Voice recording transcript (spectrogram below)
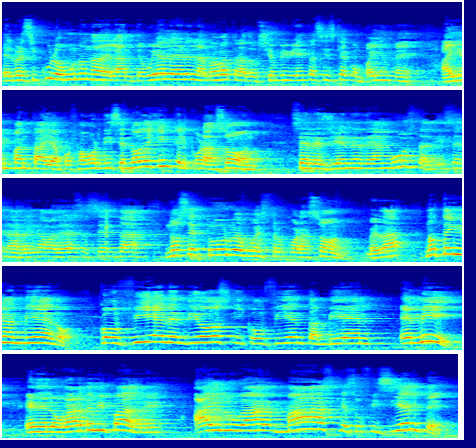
el versículo 1 en adelante, voy a leer en la nueva traducción viviente, así es que acompáñenme ahí en pantalla, por favor, dice, no dejen que el corazón se les llene de angustia, dice la Reina Valera 60, no se turbe vuestro corazón, ¿verdad? No tengan miedo, confíen en Dios y confíen también en mí. En el hogar de mi Padre hay lugar más que suficiente.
